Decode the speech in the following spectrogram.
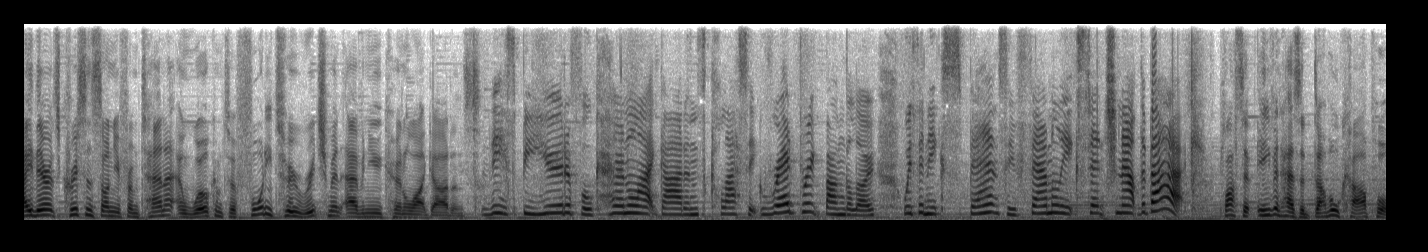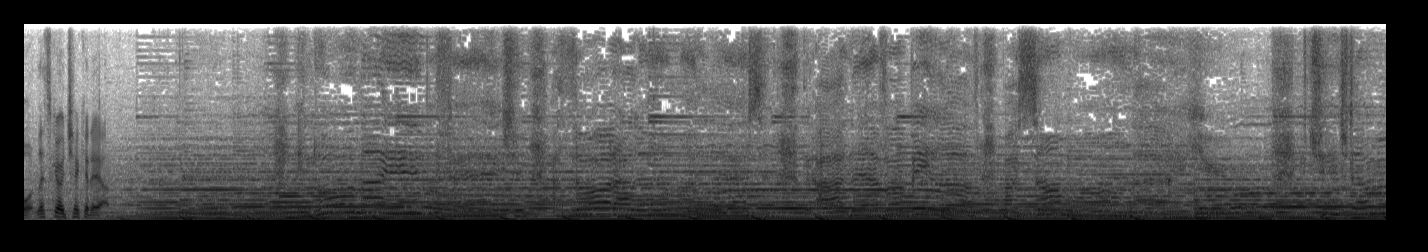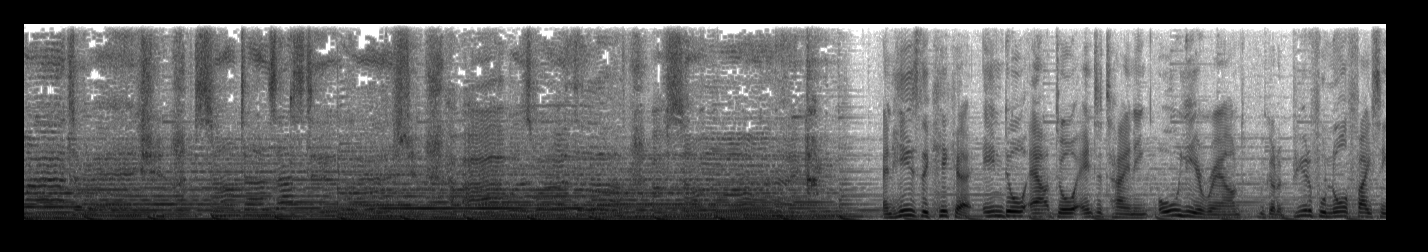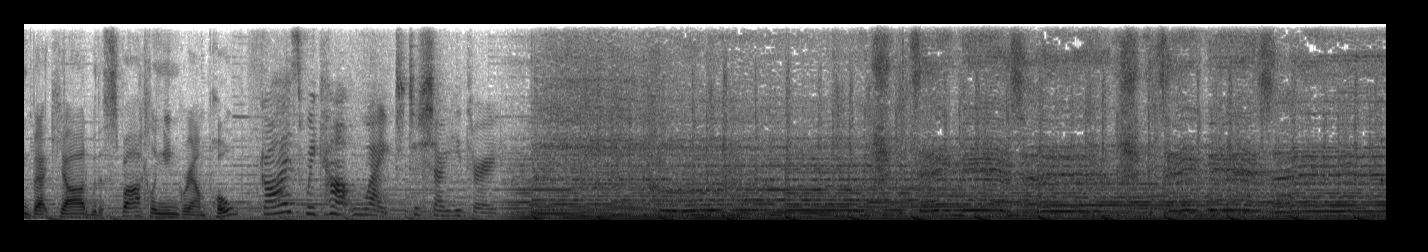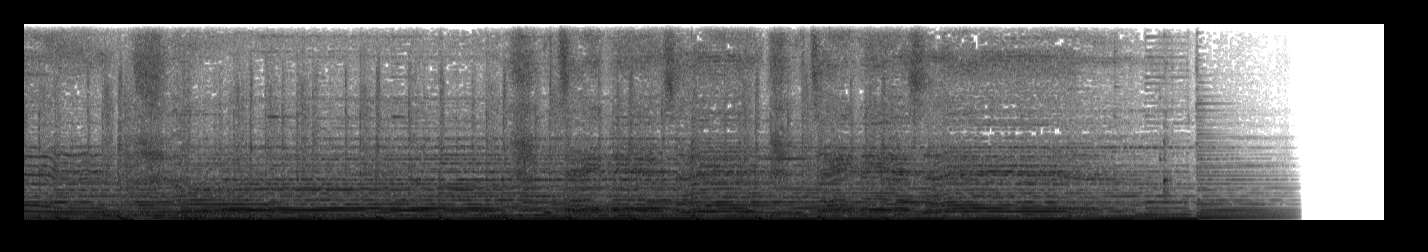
Hey there, it's Chris and Sonja from Tanner and welcome to 42 Richmond Avenue, Colonel Light Gardens. This beautiful Colonel Light Gardens classic red brick bungalow with an expansive family extension out the back. Plus it even has a double carport. Let's go check it out. In all my imperfection, I I learned here's the kicker, indoor, outdoor entertaining all year round. We've got a beautiful north facing backyard with a sparkling in-ground pool. Guys, we can't wait to show you through.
